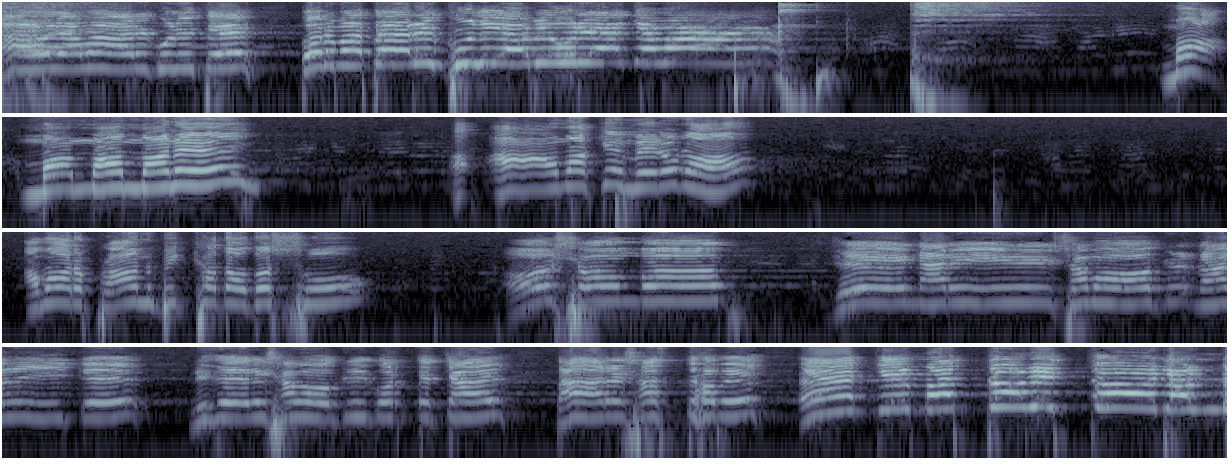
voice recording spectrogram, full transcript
তাহলে আমার গুলিতে তোর মাথার গুলি আমি উড়িয়ে দেব। মা মানে? আমাকে মেরো না। আমার প্রাণ বিখ্যাত দস্যু। অসম্ভব যে নারীর সমগ্র নারীকে নিজের সামগ্রী করতে চায় তার শাস্তি হবে একমাত্র মৃত্যুদণ্ড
